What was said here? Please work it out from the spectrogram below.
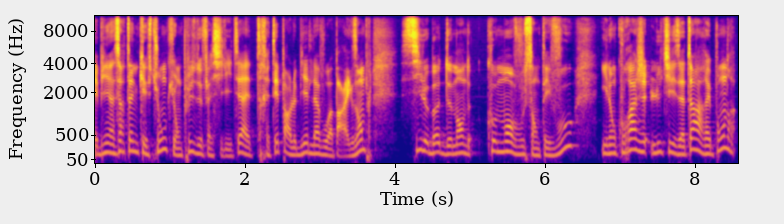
Eh bien, il y a certaines questions qui ont plus de facilité à être traitées par le biais de la voix. Par exemple, si le bot demande comment vous sentez-vous, il encourage l'utilisateur à répondre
